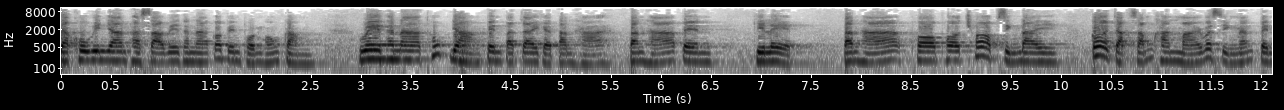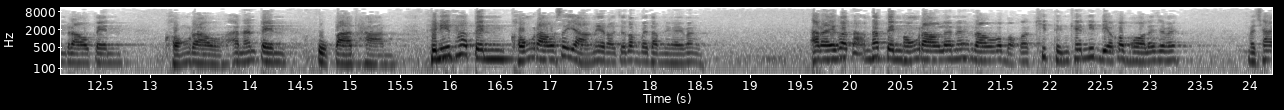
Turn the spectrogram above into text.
จากขูวิญญาณภาษาเวทนาก็เป็นผลของกรรม เวทนาทุกอย่างเป็นปัจจัยแก่ตัณหา ตัณหาเป็นกิเลส ตัณหาพอพอชอบสิ่งใด ก็จักสำคัญหมายว่าสิ่งนั้นเป็นเราเป็นของเรา อันนั้นเป็นอุปาทาน ทีนี้ถ้าเป็นของเราสักอย่างเนี่ยเราจะต้องไปทํำยังไงบ้าง อะไรก็ตามถ้าเป็นของเราแล้วนะเราก็บอกว่าคิดถึงแค่นิดเดียวก็พอแล้วใช่ไหมไม่ใช่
